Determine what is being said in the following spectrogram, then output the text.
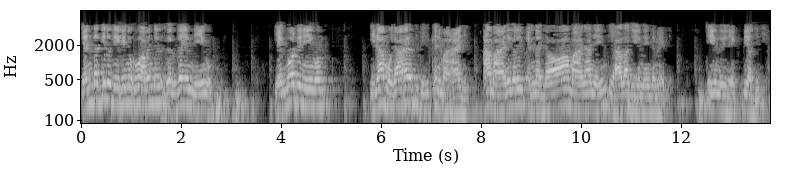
എന്തെങ്കിലും ദിഹിനുഹു അവന്റെ ഹൃദയം നീങ്ങും. എങ്ങോട്ട് നീങ്ങും? ഇലാ മുലാഹരത്ത് തിരിക്കൽ മാനി. ആ മാനുകളിൽ എന്ന എല്ലാ മാനാനെയും ജിഹാദ ചെയ്യുന്നതിന്റെ മേലിൽ. ചെയ്യുന്നതിലേക്ക് വ്യാസിരിക്കാം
